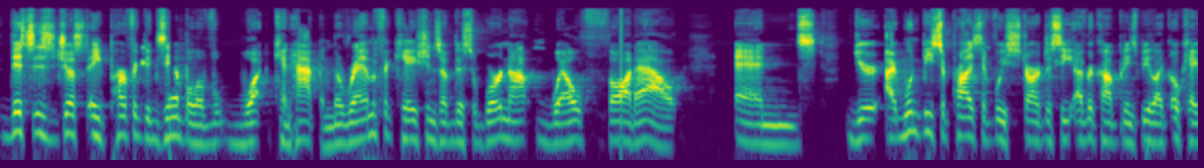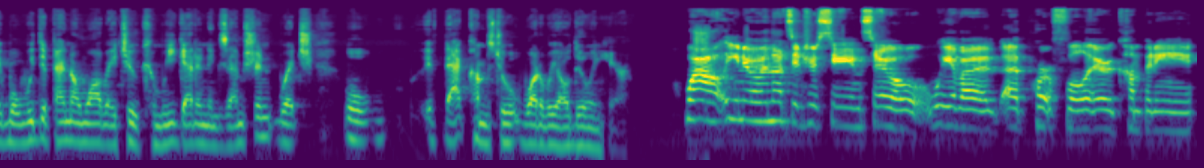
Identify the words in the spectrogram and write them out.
this is just a perfect example of what can happen. The ramifications of this were not well thought out. And you're, I wouldn't be surprised if we start to see other companies be like, okay, well, we depend on Huawei too. Can we get an exemption? Which, well, if that comes to it, what are we all doing here? Wow, you know, and that's interesting. So we have a, a portfolio company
